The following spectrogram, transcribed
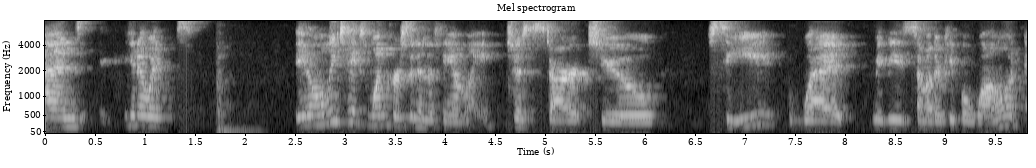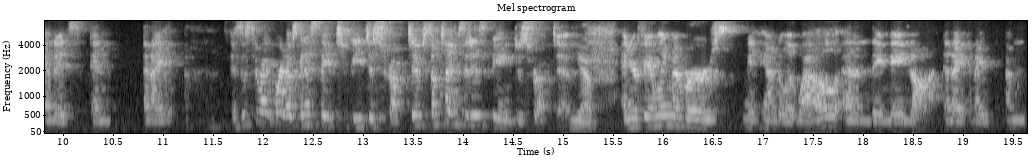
and you know, it's it only takes one person in the family to start to see what maybe some other people won't. And it's and and I is this the right word? I was going to say to be disruptive. Sometimes it is being disruptive. Yep. And your family members may handle it well, and they may not. And I and I I'm,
